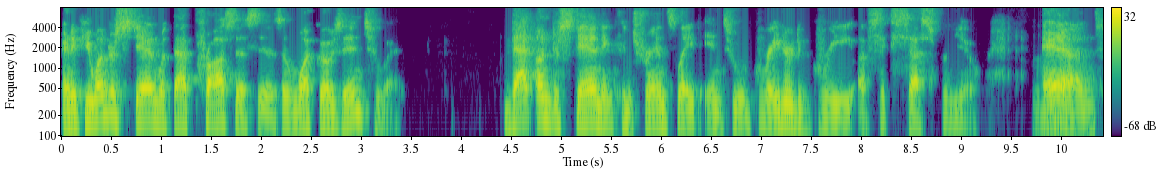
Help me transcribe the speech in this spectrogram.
And if you understand what that process is and what goes into it, that understanding can translate into a greater degree of success for you. Mm-hmm. And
